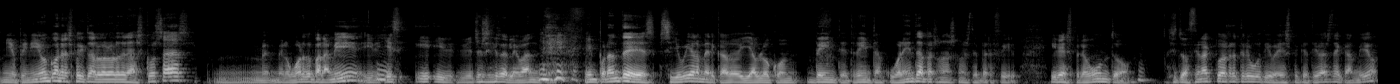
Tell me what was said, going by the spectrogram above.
mi opinión con respecto al valor de las cosas me, lo guardo para mí y, de hecho es irrelevante. Lo importante es, si yo voy al mercado y hablo con 20, 30, 40 personas con este perfil y les pregunto situación actual retributiva y expectativas de cambio,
